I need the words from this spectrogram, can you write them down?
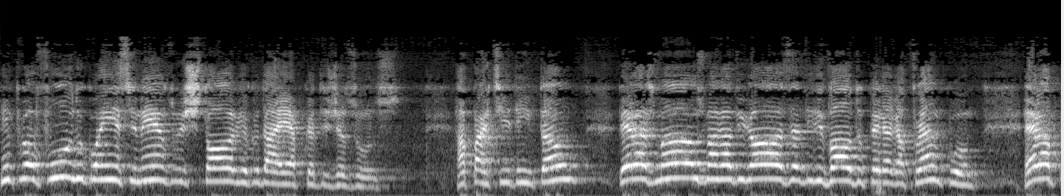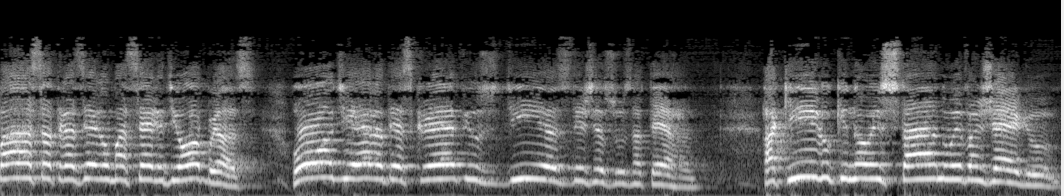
um profundo conhecimento histórico da época de Jesus. A partir de então, pelas mãos maravilhosas de Divaldo Pereira Franco, ela passa a trazer uma série de obras onde ela descreve os dias de Jesus na terra aquilo que não está no Evangelho,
